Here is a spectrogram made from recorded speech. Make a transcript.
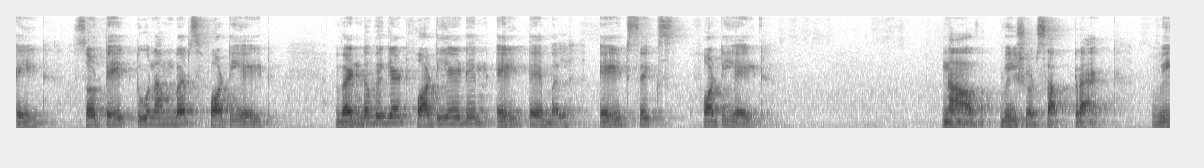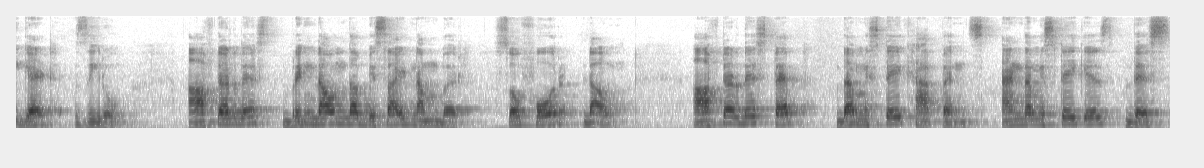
8. So take two numbers 48. When do we get 48 in 8 table? 8, 6, 48. Now we should subtract. We get 0. After this, bring down the beside number. So 4 down. After this step, the mistake happens and the mistake is this.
